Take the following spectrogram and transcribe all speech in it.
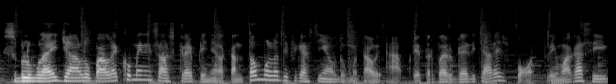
Sebelum mulai jangan lupa like, komen, dan subscribe dan nyalakan tombol notifikasinya untuk mengetahui update terbaru dari Cari Sport. Terima kasih.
